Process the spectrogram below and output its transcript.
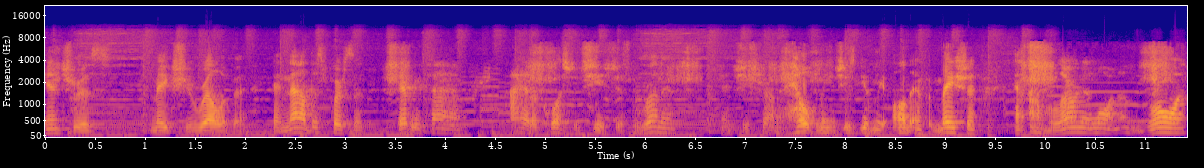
interest makes you relevant. And now this person, every time I had a question, she's just running and she's trying to help me and she's giving me all the information and I'm learning more and I'm growing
